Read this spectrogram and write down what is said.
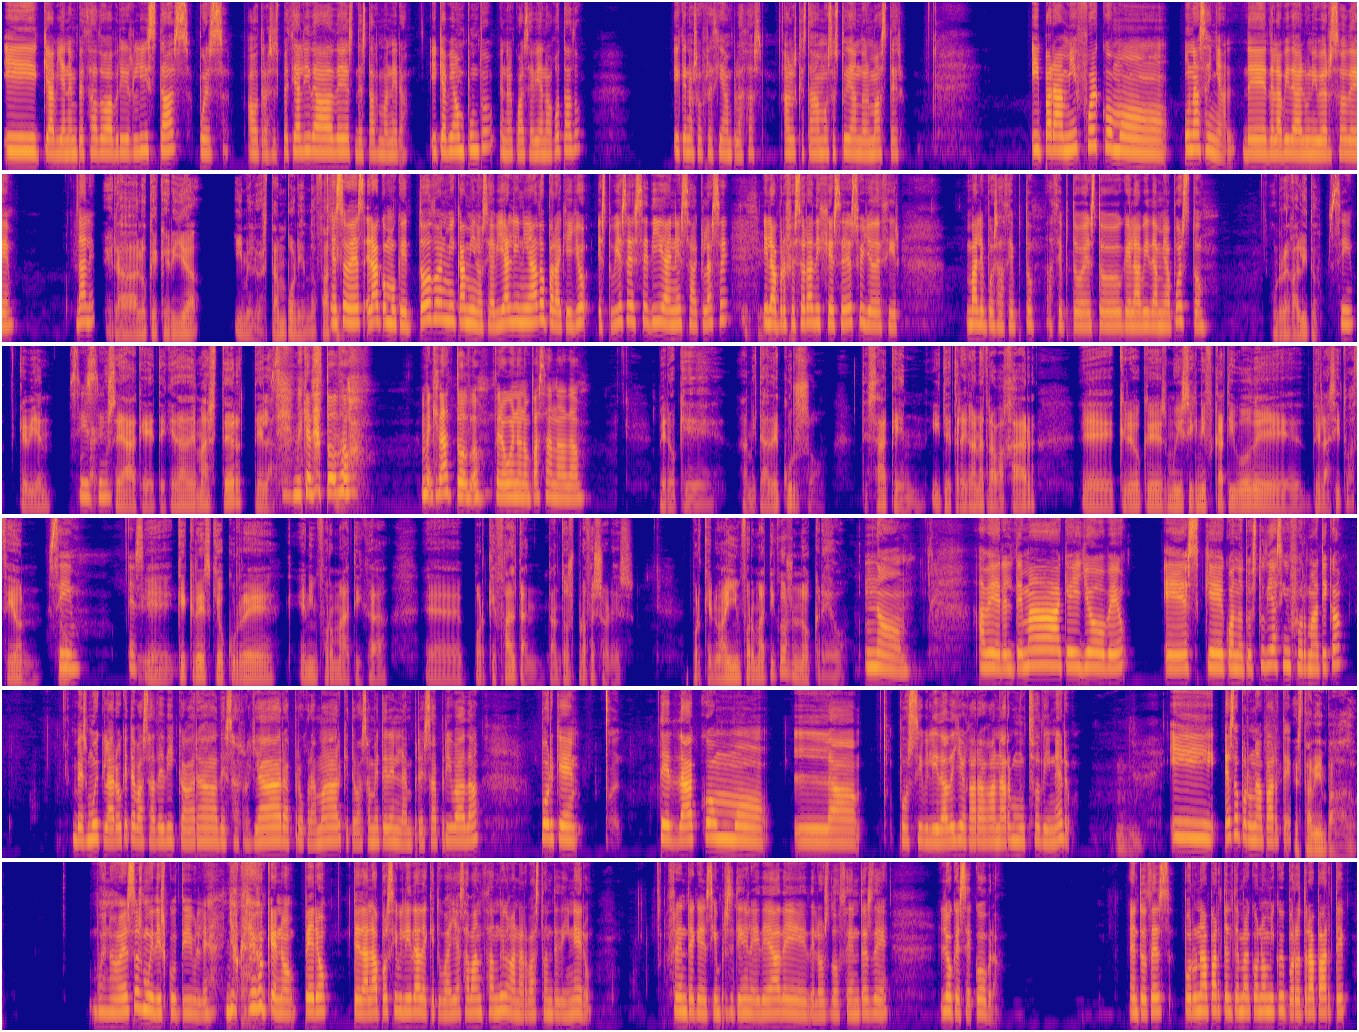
y que habían empezado a abrir listas pues a otras especialidades de esta manera y que había un punto en el cual se habían agotado y que nos ofrecían plazas a los que estábamos estudiando el máster. Y para mí fue como una señal de, de la vida del universo de, dale. Era lo que quería y me lo están poniendo fácil. Eso es, era como que todo en mi camino se había alineado para que yo estuviese ese día en esa clase y la profesora dijese eso y yo decir, vale, pues acepto, acepto esto que la vida me ha puesto. Un regalito. Sí, Qué bien. sí, sí. O sea que te queda de máster tela. Sí, me queda todo. Me queda todo. Pero bueno, no pasa nada. Pero que a mitad de curso te saquen y te traigan a trabajar, eh, creo que es muy significativo de, la situación. Sí. Eh, ¿Qué crees que ocurre en informática? Eh, ¿Por qué faltan tantos profesores? ¿Porque no hay informáticos? No creo. No. A ver, el tema que yo veo es que cuando tú estudias informática, ves muy claro que te vas a dedicar a desarrollar, a programar, que te vas a meter en la empresa privada, porque te da como la posibilidad de llegar a ganar mucho dinero. Y eso por una parte. Está bien pagado. Bueno, eso es muy discutible. Yo creo que no, pero te da la posibilidad de que tú vayas avanzando y ganar bastante dinero. Frente que siempre se tiene la idea de, de los docentes de lo que se cobra. Entonces, por una parte el tema económico y por otra parte,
